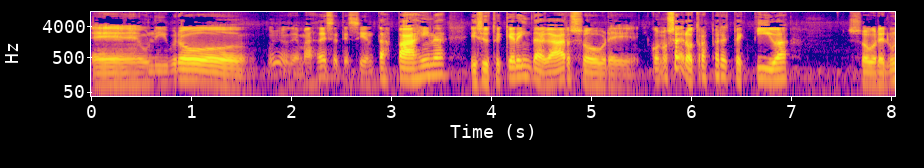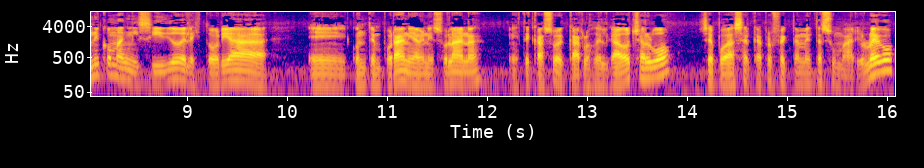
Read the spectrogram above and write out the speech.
eh, un libro de más de 700 páginas y si usted quiere indagar sobre, conocer otras perspectivas sobre el único magnicidio de la historia eh, contemporánea venezolana, en este caso de Carlos Delgado Chalbó, se puede acercar perfectamente a sumario. Luego,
